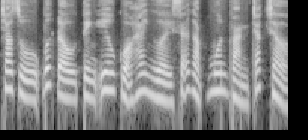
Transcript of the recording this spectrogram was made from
cho dù bước đầu tình yêu của hai người sẽ gặp muôn vàn trắc trở,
